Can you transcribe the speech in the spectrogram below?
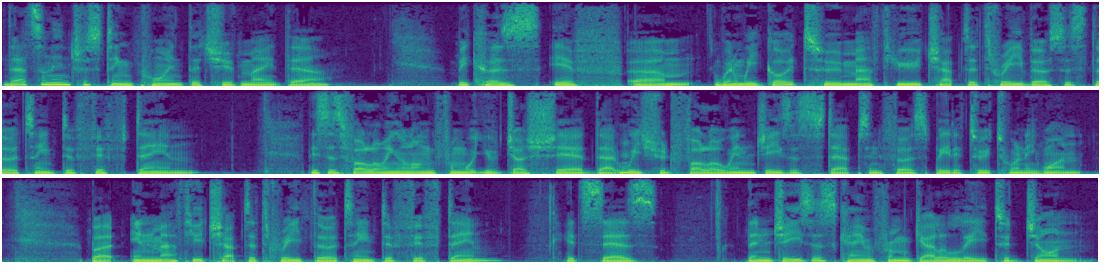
That's an interesting point that you've made there. Because if, um, when we go to Matthew chapter 3, verses 13 to 15, this is following along from what you've just shared that we should follow in Jesus' steps in 1 Peter 2.21. But in Matthew chapter 3, 13 to 15, it says, Then Jesus came from Galilee to John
